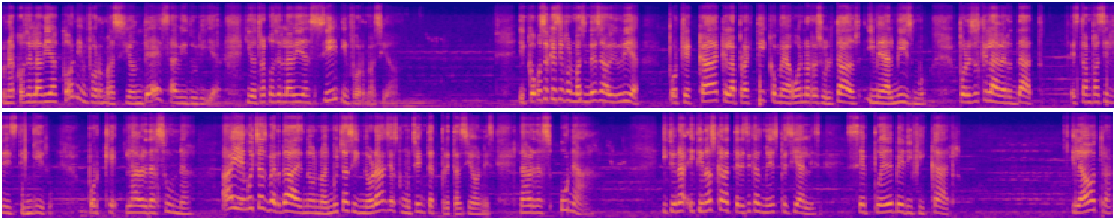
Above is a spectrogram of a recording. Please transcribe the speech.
una cosa es la vida con información de sabiduría y otra cosa es la vida sin información. ¿Y cómo sé que es información de sabiduría? Porque cada que la practico me da buenos resultados y me da el mismo. Por eso es que la verdad es tan fácil de distinguir, porque la verdad es una, Ay, hay muchas verdades. No, no, hay muchas ignorancias con muchas interpretaciones. La verdad es una. Y tiene, y tiene unas características muy especiales. Se puede verificar. Y la otra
